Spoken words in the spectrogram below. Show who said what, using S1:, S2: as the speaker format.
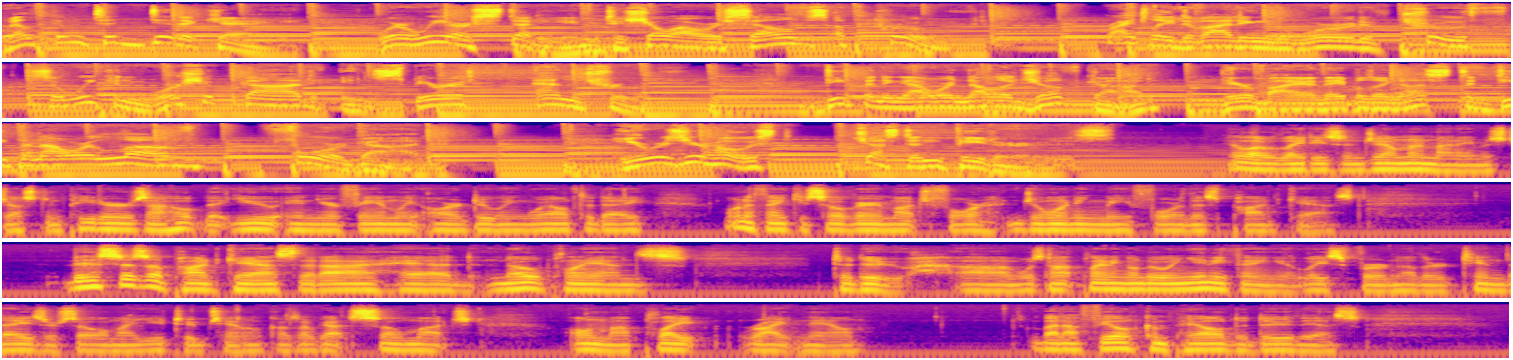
S1: Welcome to Didache, where we are studying to show ourselves approved, rightly dividing the word of truth so we can worship God in spirit and truth, deepening our knowledge of God, thereby enabling us to deepen our love for God. Here is your host, Justin Peters.
S2: Hello, ladies and gentlemen. My name is Justin Peters. I hope that you and your family are doing well today. I want to thank you so very much for joining me for this podcast. This is a podcast that I had no plans to do. I uh, was not planning on doing anything, at least for another 10 days or so on my YouTube channel, because I've got so much on my plate right now. But I feel compelled to do this.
